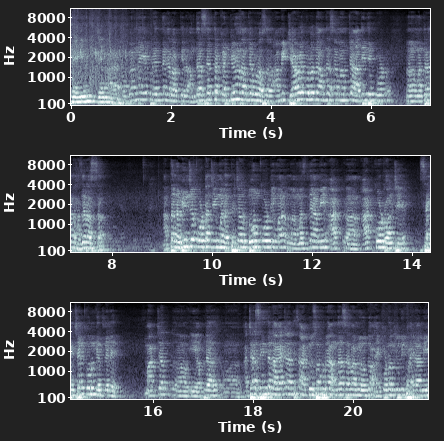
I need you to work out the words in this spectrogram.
जय हिंद जय महाराज सगळ्यांना हे प्रयत्न करावं लागतील. आमदार साहेब तर कंटिन्यूस आमच्या असतात. आम्ही ज्यावेळी बोलवतो आमदार साहेब आमच्या आधी ते कोर्ट मंत्रालयात हजर असतात. आता नवीन जे कोर्टाची इमारत आहे, त्याच्यावर दोन कोर्ट इमार मजले आम्ही आठ आठ कोर्ट हॉलचे सँक्शन करून घेतलेले आहेत. मागच्या आपल्या आचारसंहिता लागायच्या आधीच आठ दिवसापूर्वी आमदार साहेब आम्ही होतो. हायकोर्टात जुनी फाईल आम्ही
